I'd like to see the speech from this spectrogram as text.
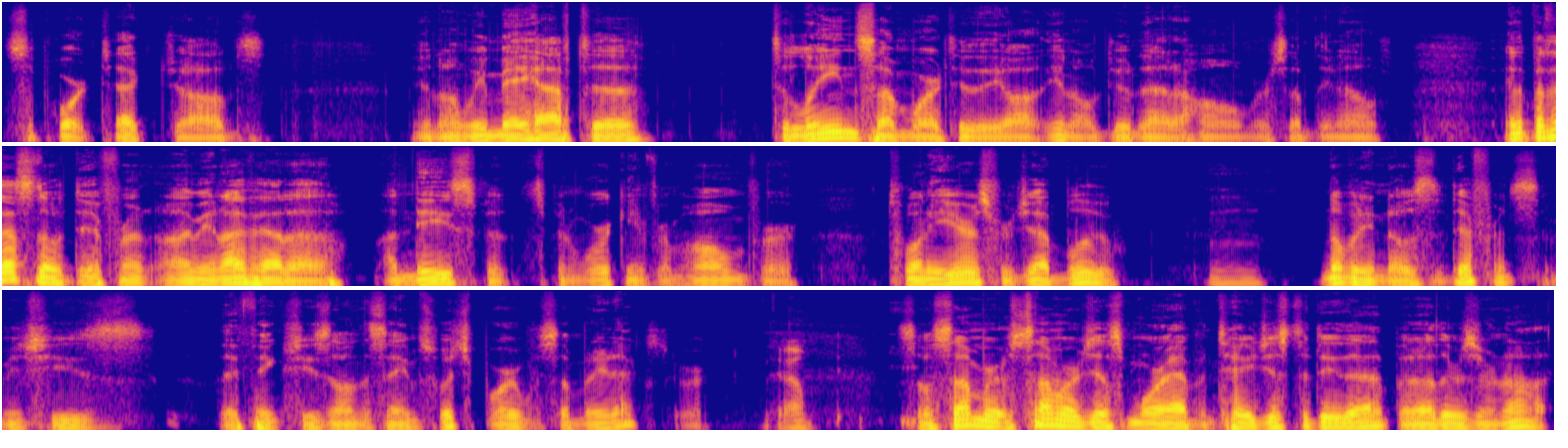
support tech jobs, you know, we may have to to lean somewhere to the, uh, you know, do that at home or something else. But that's no different. I mean, I've had a, a niece that's been working from home for 20 years for JetBlue Mhm. nobody knows the difference. I mean, she's they think she's on the same switchboard with somebody next to her. yeah So some are some are just more advantageous to do that, but others are not.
